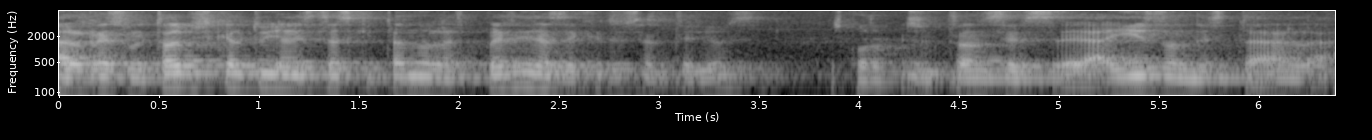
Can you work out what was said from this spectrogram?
Al resultado fiscal tú ya le estás quitando las pérdidas de ejercicios anteriores. Es correcto. Entonces eh, ahí es donde está la...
